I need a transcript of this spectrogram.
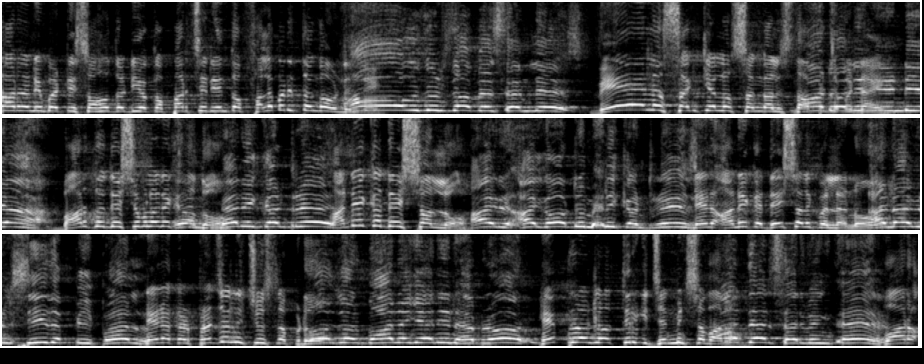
కారణాన్ని బట్టి సహోదరుడి యొక్క పరిచయం ఎంతో ఫలభరితంగా ఉండింది Thousands of assemblies, వేల సంఖ్యలో సంఘాలు not స్థాపించబడ్డాయి India, భారతదేశంలోనే కాదు many countries. అనేక దేశాల్లో I, I go to many countries నేను అనేక దేశాలకు వెళ్ళాను and I will see the people, నేను అక్కడ ప్రజల్ని చూసినప్పుడు those who are born again in Hebron, హెబ్రోన్లో తిరిగి జన్మించిన వారు are there serving there. వారు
